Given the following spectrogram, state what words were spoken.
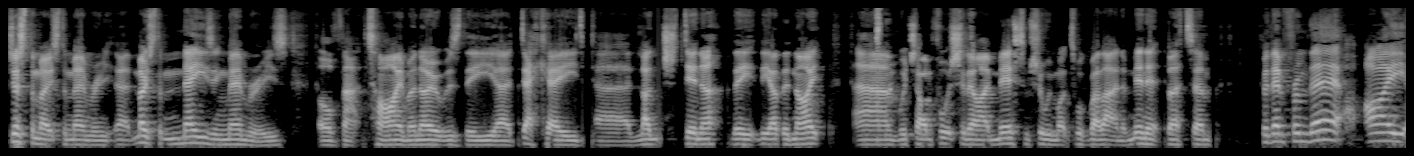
just the most memory, uh, most amazing memories of that time. I know it was the uh, decade uh, lunch dinner the the other night, um, which unfortunately I missed. I'm sure we might talk about that in a minute, but um, but then from there, I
